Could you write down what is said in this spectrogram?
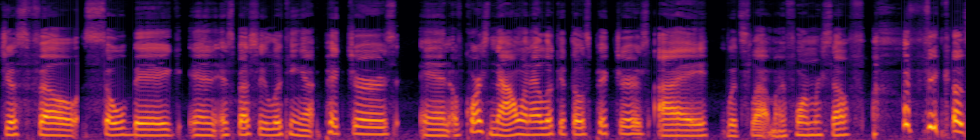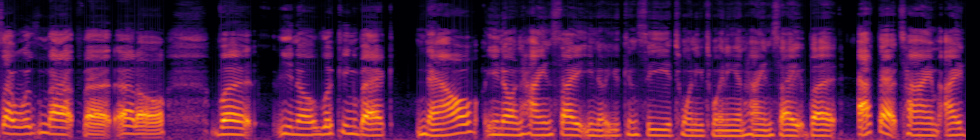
just felt so big, and especially looking at pictures. And of course, now when I look at those pictures, I would slap my former self because I was not fat at all. But, you know, looking back, now, you know, in hindsight, you know, you can see 2020 in hindsight, but at that time, I,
